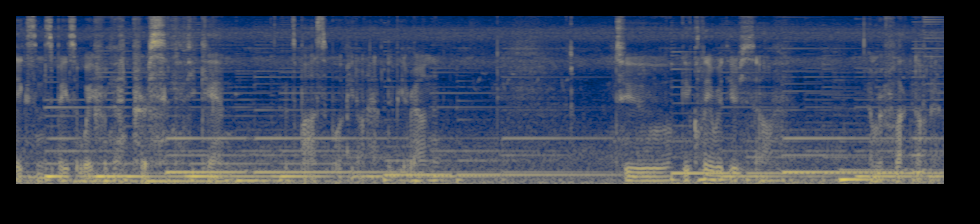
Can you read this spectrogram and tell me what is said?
take some space away from that person if you can. It's possible, if you don't have to be around them. To get clear with yourself and reflect on it.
